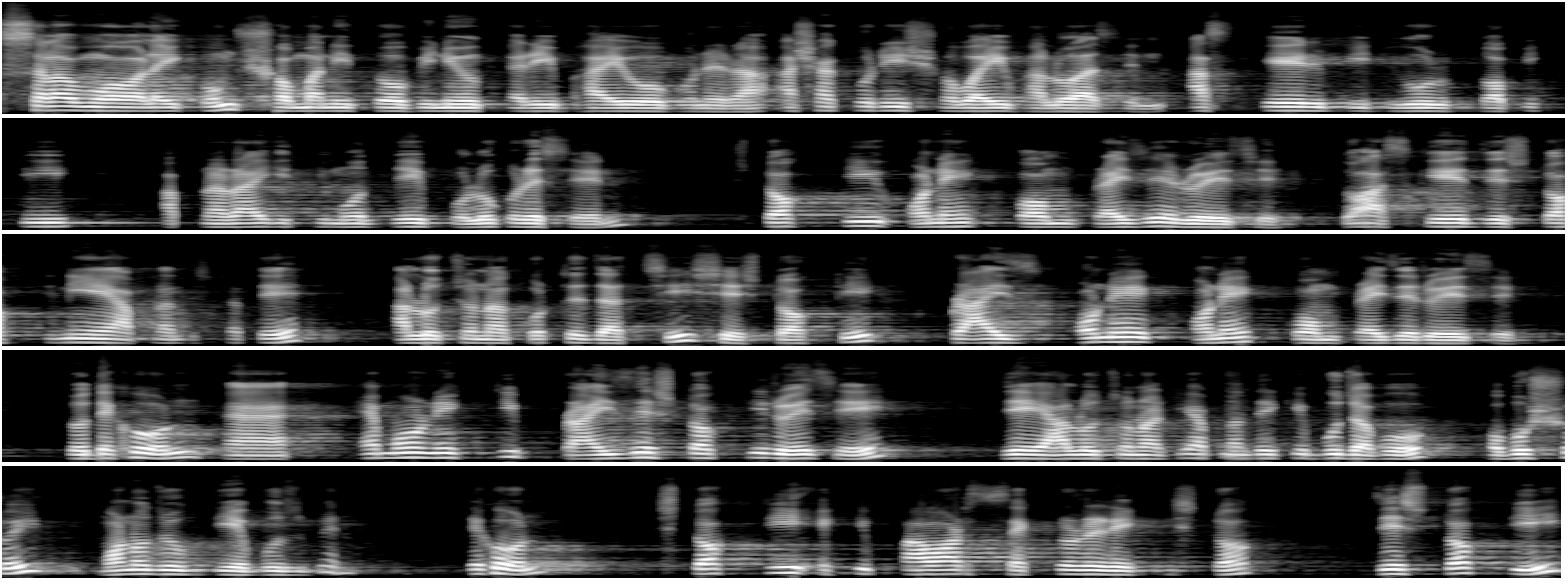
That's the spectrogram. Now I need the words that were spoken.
আসসালামু আলাইকুম, সম্মানিত বিনিয়োগকারী ভাই ও বোনেরা। আশা করি সবাই ভালো আছেন। আজকের ভিডিওর টপিকটি আপনারা ইতিমধ্যে ফলো করেছেন। স্টকটি অনেক কম প্রাইজে রয়েছে। তো আজকে যে স্টকটি নিয়ে আপনাদের সাথে আলোচনা করতে যাচ্ছি সেই স্টকটি প্রাইস অনেক অনেক কম প্রাইজে রয়েছে। তো দেখুন এমন একটি প্রাইজে স্টকটি রয়েছে যে আলোচনাটি আপনাদেরকে বুঝাবো, অবশ্যই মনোযোগ দিয়ে বুঝবেন। দেখুন, স্টকটি একটি পাওয়ার সেক্টরের একটি স্টক। যে স্টকটি,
